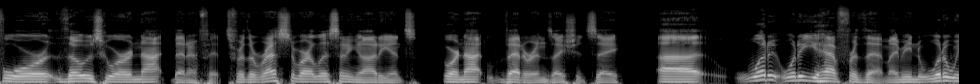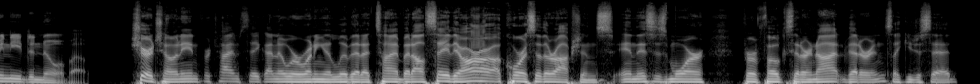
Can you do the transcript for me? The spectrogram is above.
for those who are not benefits. For the rest of our listening audience who are not veterans, I should say, uh, what what do you have for them? I mean, what do we need to know about? Sure, Tony. And for time's sake, I know we're running a little bit out of time, but I'll say there are, of course, other options. And this is more for folks that are not veterans, like you just said,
